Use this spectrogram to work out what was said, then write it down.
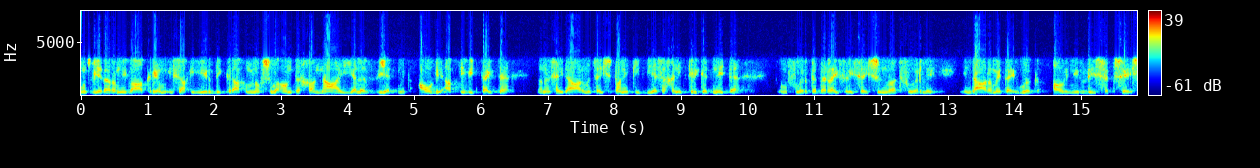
ons weet daarom nie waar kry om Isak hierdie krag om nog so aan te gaan na 'n hele week met al die aktiwiteite dan is hy daar met sy spannetjie besig in die cricketnette om voor te berei vir die seisoen wat voorlê. En daarom het hy ook al hierdie sukses.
